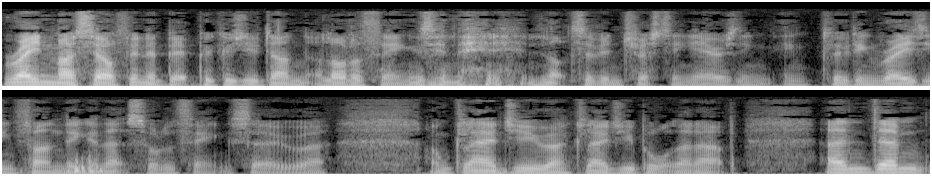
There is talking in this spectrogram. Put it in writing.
rein myself in a bit because you've done a lot of things in, in lots of interesting areas, in, including raising funding and that sort of thing. So uh, I'm glad you uh, glad you brought that up. And um,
